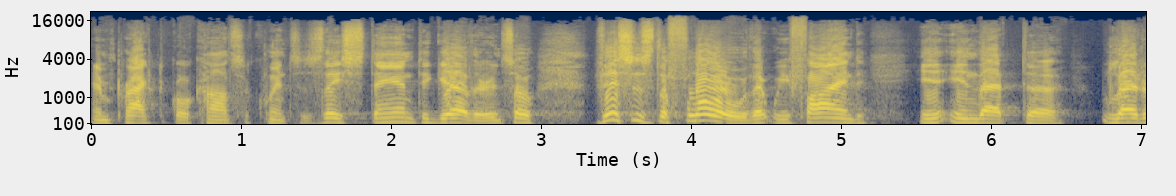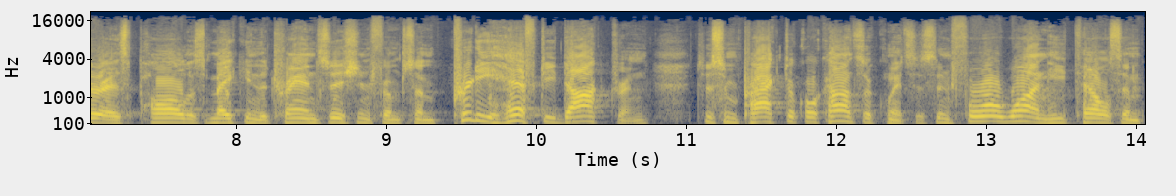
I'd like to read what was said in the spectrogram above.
and practical consequences. They stand together. And so this is the flow that we find in, in that uh, letter as Paul is making the transition from some pretty hefty doctrine to some practical consequences. In 4 1, he tells them,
